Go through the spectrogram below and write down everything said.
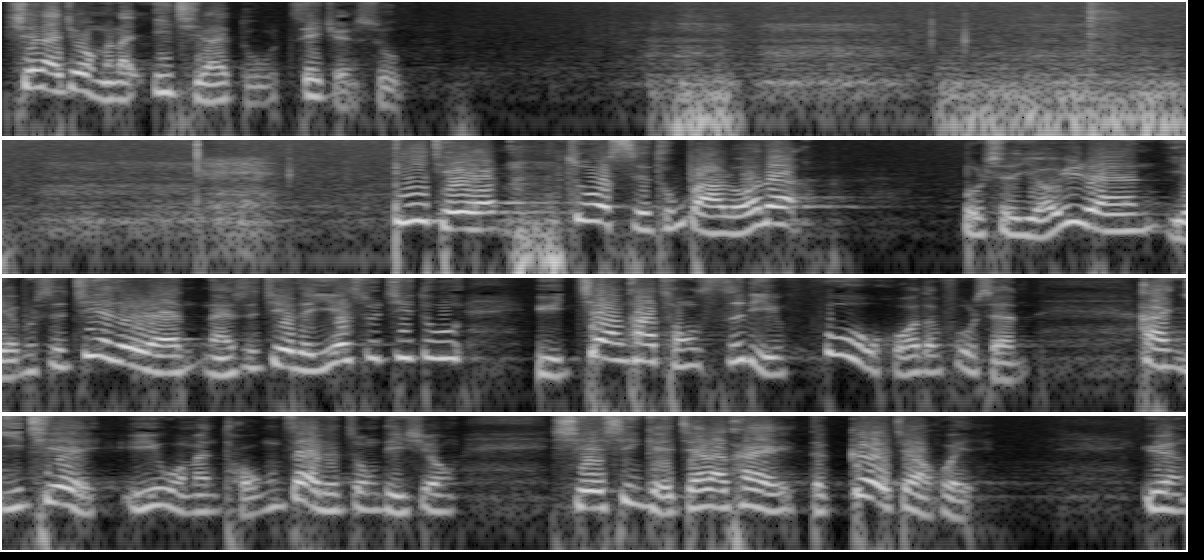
现在就我们来一起来读这卷书。第一节，做使徒保罗的，不是由于人，也不是借着人，乃是借着耶稣基督与将他从死里复活的父神，和一切与我们同在的众弟兄，写信给加拉太的各教会，愿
